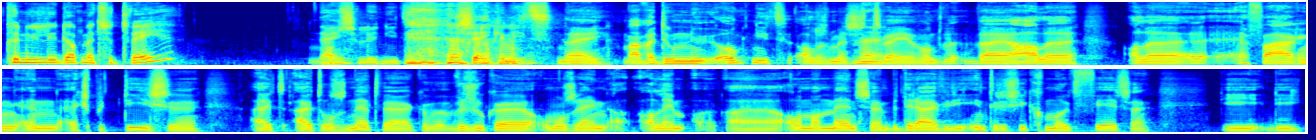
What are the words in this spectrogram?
Kunnen jullie dat met z'n tweeën? Nee, absoluut niet. Zeker niet. Nee, maar we doen nu ook niet alles met z'n nee. tweeën. Want wij halen alle ervaring en expertise uit, uit ons netwerk. We, we zoeken om ons heen alleen, uh, allemaal mensen en bedrijven die intrinsiek gemotiveerd zijn. Die, die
